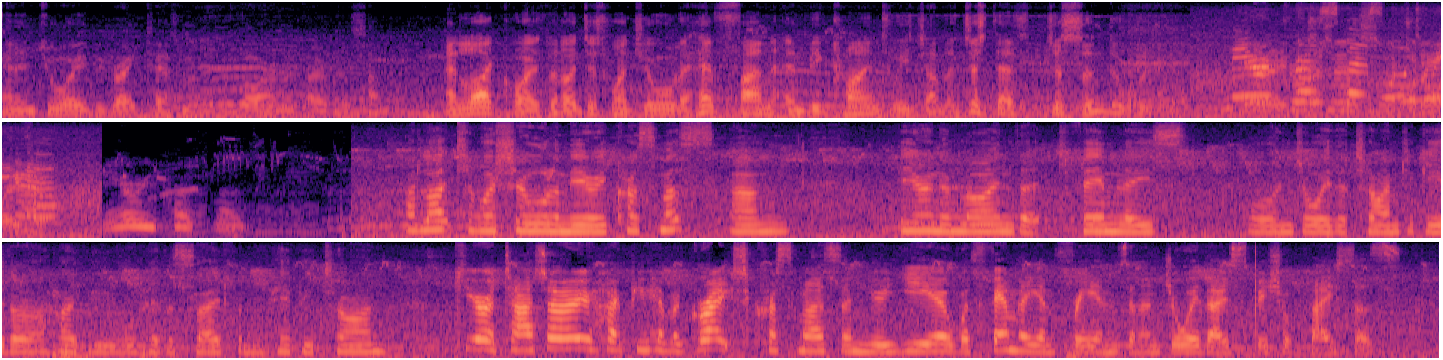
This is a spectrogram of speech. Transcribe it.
and enjoy the great Tasman environment over the summer. And likewise, but I just want you all to have fun and be kind to each other, just as Jacinda would. Merry, Merry Christmas, Wataweka. Merry Christmas. I'd like to wish you all a Merry Christmas, um, bearing in mind that families will enjoy the time together. I hope you will have a safe and happy time. Kia tato. hope you have a great Christmas and New Year with family and friends and enjoy those special places.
